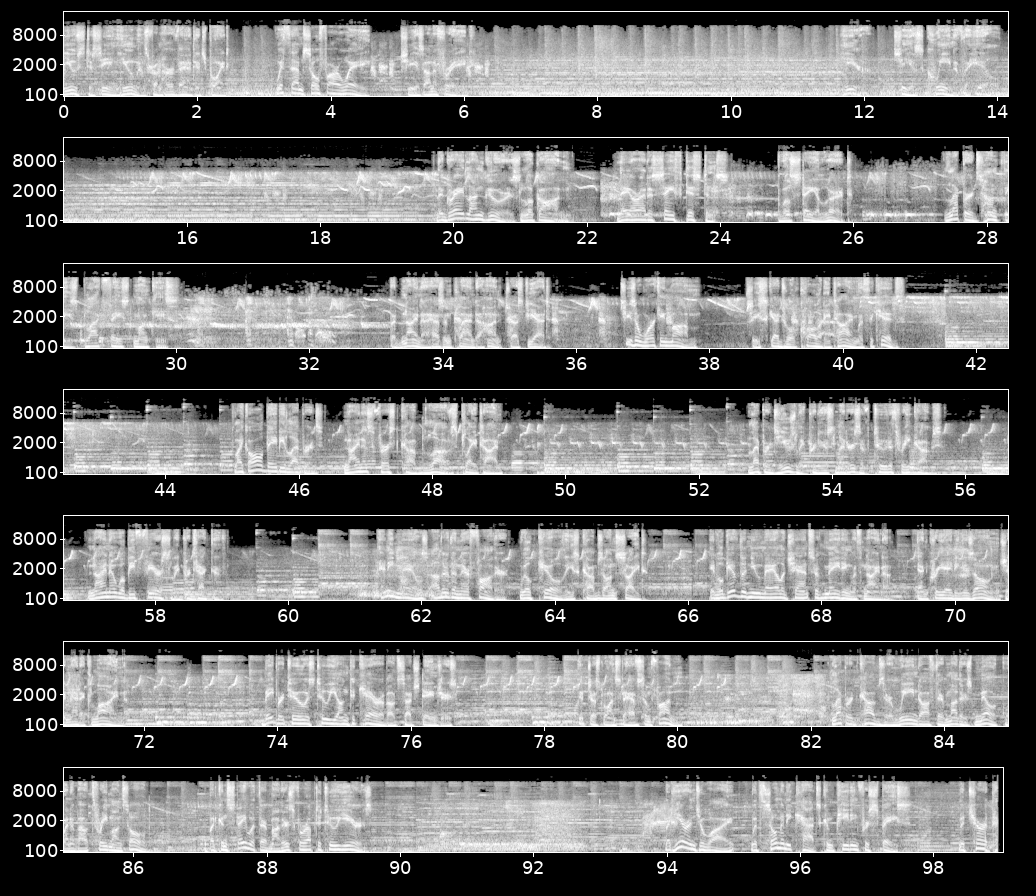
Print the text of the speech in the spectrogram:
used to seeing humans from her vantage point. With them so far away, she is unafraid. Here, she is queen of the hill. The gray langurs look on. They are at a safe distance, will stay alert. Leopards hunt these black-faced monkeys. But Nina hasn't planned a hunt just yet. She's a working mom. She scheduled quality time with the kids. Like all baby leopards, Nina's first cub loves playtime. Leopards usually produce litters of two to three cubs. Nina will be fiercely protective. Any males other than their father will kill these cubs on sight. It will give the new male a chance of mating with Nina and creating his own genetic line. Baber 2 is too young to care about such dangers. It just wants to have some fun. Leopard cubs are weaned off their mother's milk when about three months old, but can stay with their mothers for up to two years. But here in Jawai, with so many cats competing for space, mature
